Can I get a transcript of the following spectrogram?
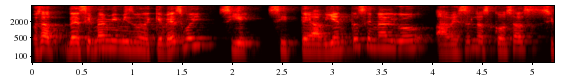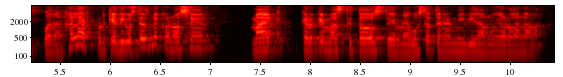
o sea, decirme a mí mismo de que ves, güey, si, si te avientas en algo, a veces las cosas sí puedan jalar, porque digo, ustedes me conocen, Mike, creo que más que todos, de me gusta tener mi vida muy ordenada.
